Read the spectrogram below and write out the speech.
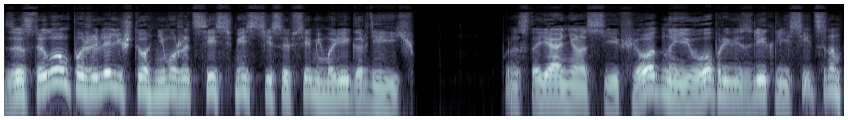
За столом пожалели, что не может сесть вместе со всеми Марей Гордеевич. По настоянию Анастасии Федоровны его привезли к Лисицынам,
